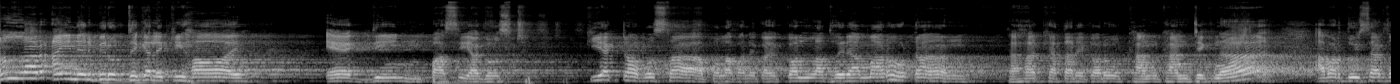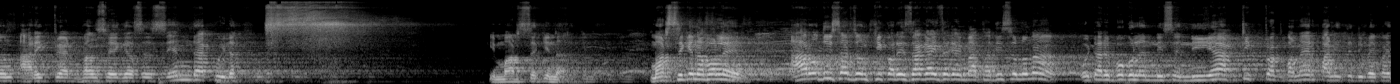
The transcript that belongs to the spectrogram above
আল্লাহর আইনের বিরুদ্ধে গেলে কি হয়? একদিন পাঁচই আগস্ট, কি একটা অবস্থা? পোলাপানে কয়, কল্লা ধইরা মারো, টান। হ্যাঁ হ্যাঁ খেতারে করো, খান খান, ঠিক না? আবার দুই চারজন আরেকটু অ্যাডভান্স হয়ে গেছে সেন্ডা কইলা, কি মারছে কিনা? মারছে কিনা বলেন? আরও দুই, চারজন কি করে জায়গায় জায়গায় মাথা দিছিল না, ওইটারে বগলের নিচে নিয়ে টিকটক বানায় পানিতে দিবে, কয়,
